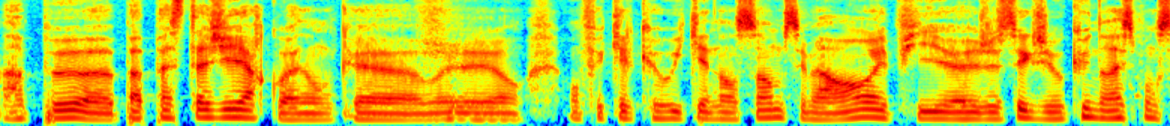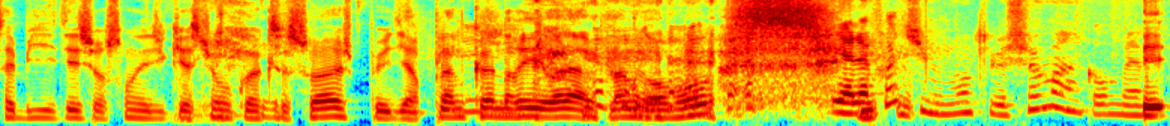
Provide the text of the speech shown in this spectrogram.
un peu euh, papa stagiaire quoi. Donc euh, moi, j'ai- on, fait quelques week-ends ensemble c'est marrant. Et puis euh, je sais que j'ai aucune responsabilité sur son éducation ou quoi que ce soit. Je peux lui dire plein de conneries voilà plein de gros mots. Et à la fois, tu nous montres le chemin quand même. et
